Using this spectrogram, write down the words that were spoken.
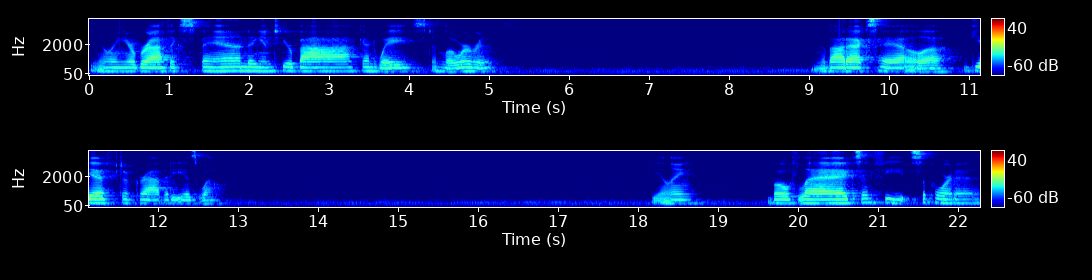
Feeling your breath expanding into your back and waist and lower ribs. That exhale a gift of gravity as well. Feeling both legs and feet supported.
